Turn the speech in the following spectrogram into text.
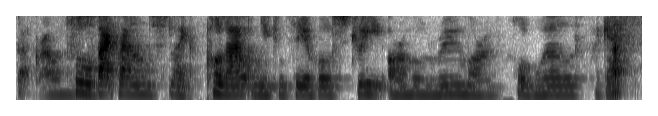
backgrounds. full backgrounds, like pull out and you can see a whole street or a whole room or a whole world, I guess.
